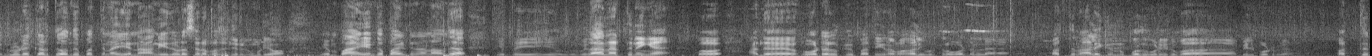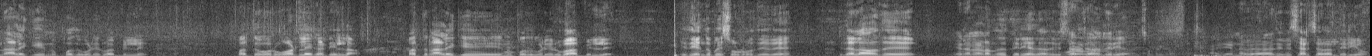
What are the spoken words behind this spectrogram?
எங்களுடைய கருத்து வந்து பார்த்தீங்கன்னா நாங்கள் இதோட சிறப்பாக செஞ்சுருக்க முடியும். என் பா எங்கள் பாயிண்ட் என்னென்னா வந்து இப்போ விழா நடத்துனீங்க. இப்போ அந்த ஹோட்டலுக்கு பார்த்தீங்கன்னா மகாலிபுரத்தில் ஹோட்டலில் பத்து நாளைக்கு முப்பது கோடி ரூபா பில் போட்டிருக்காங்க. பத்து நாளைக்கு முப்பது கோடி ரூபா பில்லு பத்து ஒரு ஹோட்டலே கட்டிடலாம். பத்து நாளைக்கு முப்பது கோடி ரூபாய் பில்லு இது எங்கே போய் சொல்கிறது இது? இதெல்லாம் வந்து என்ன நடந்தது தெரியாது. அது விசாரிச்சா தான் தெரியாது அது என்ன அது விசாரித்தா தான் தெரியும்.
